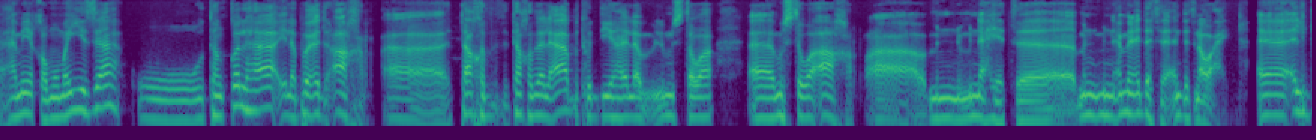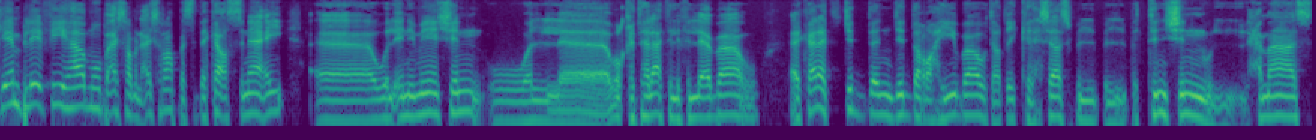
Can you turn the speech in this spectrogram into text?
عميقة ومميزه وتنقلها إلى بعد آخر. آه، تاخذ تأخذ الألعاب وتوديها إلى لمستوى آه، مستوى آخر آه، من من ناحية آه، من من عده عدة نواحي. آه، ال gameplay فيها مو ب 10 من 10 بس الذكاء الصناعي آه، وال animation وال- آه، والقتالات اللي في اللعبة آه، كانت جدا جدا رهيبة وتعطيك احساس بال- بال- بال tension والحماس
